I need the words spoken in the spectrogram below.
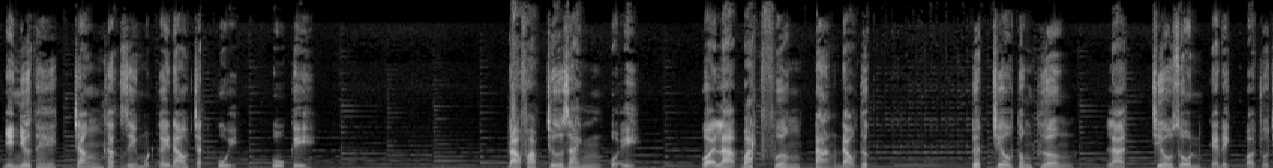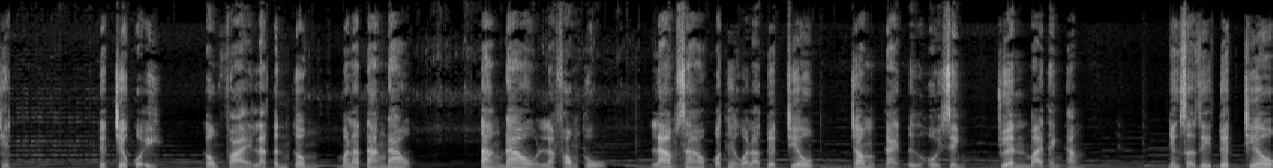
Nhìn như thế, chẳng khác gì một cây đao chặt củi Cũ kỹ. Đao pháp chữ danh của y, Gọi là bát phương tàng đao thức. Tuyệt chiêu thông thường là chiêu dồn kẻ địch vào chỗ chết. Tuyệt chiêu của y không phải là tấn công, mà là tàng đao. Tàng đao là phòng thủ, Làm sao có thể gọi là tuyệt chiêu Trong cải tử hồi sinh, Chuyển bại thành thắng. Nhưng sở dĩ tuyệt chiêu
